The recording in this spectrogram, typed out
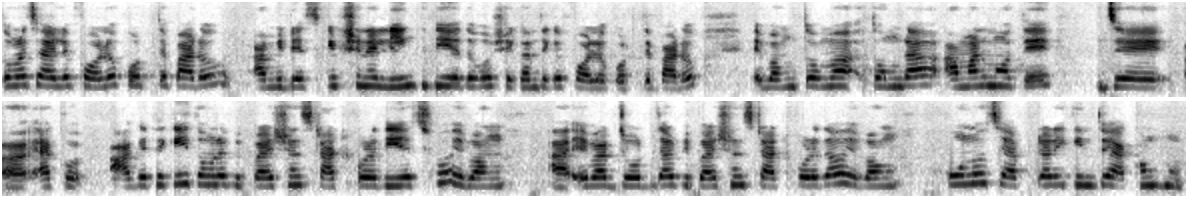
তোমরা চাইলে ফলো করতে পারো। আমি ডেসক্রিপশনে লিঙ্ক দিয়ে দেবো, সেখান থেকে ফলো করতে পারো। এবং তোমা, তোমরা আমার মতে যে আগে থেকেই তোমরা প্রিপারেশান স্টার্ট করে দিয়েছ এবং এবার জোরদার প্রিপারেশান স্টার্ট করে দাও এবং কোনো চ্যাপ্টারই কিন্তু এখন হুট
